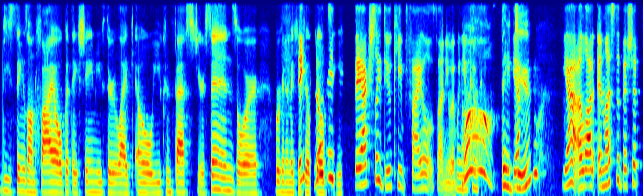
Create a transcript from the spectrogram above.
these things on file, but they shame you through like, oh, you confessed your sins or we're going to make you They- feel no, they- They actually do keep files on you when you can they Yeah. do? Yeah, a lot unless the bishop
